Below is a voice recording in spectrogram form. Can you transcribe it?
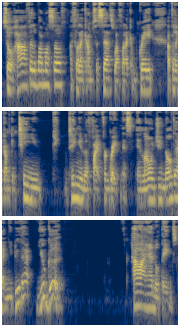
So how I feel about myself, I feel like I'm successful. I feel like I'm great. I feel like I'm continue continue to fight for greatness. And long as you know that and you do that, you good how I handle things.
